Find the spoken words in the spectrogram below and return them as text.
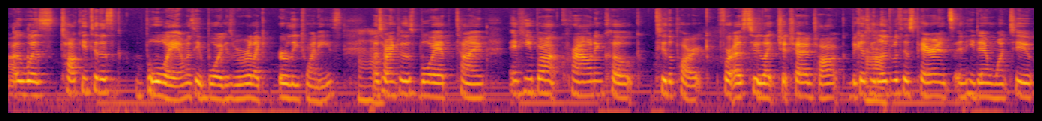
I was talking to this boy. I'm gonna say boy because we were like early 20s. Mm-hmm. I was talking to this boy at the time, and he brought Crown and Coke to the park for us to like chit chat and talk because he Uh-huh. lived with his parents and he didn't want to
